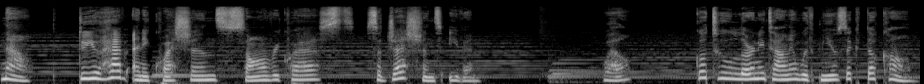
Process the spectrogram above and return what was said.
Now, do you have any questions, song requests, suggestions even? Well, go to learnitalianwithmusic.com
